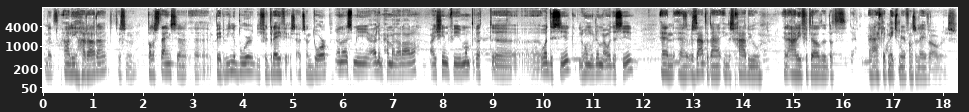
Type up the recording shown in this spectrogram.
met Ali Harara. Dat is een Palestijnse uh, Bedouinenboer die verdreven is uit zijn dorp. أنا اسمي علي محمد عرارة عايشين في منطقة وادي السيق اللي هو مجمع وادي السيق. En uh, we zaten daar in de schaduw en Ali vertelde dat er eigenlijk niks meer van zijn leven over is.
